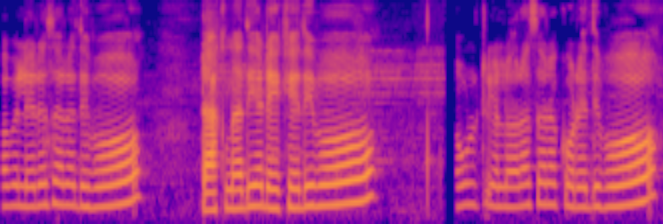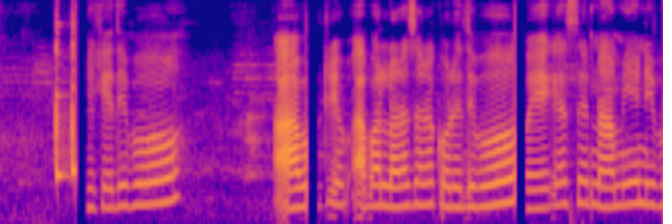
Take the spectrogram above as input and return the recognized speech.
তবে লেড়ে চেড়ে দেব। ডাকনা দিয়ে ঢেকে দিব। উল্টিয়ে লড়াচড়া করে দিব। ঢেকে দিব। আবার উল্টিয়ে- আবার লড়াচড়া করে দিব। হয়ে গেছে, নামিয়ে নিব।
